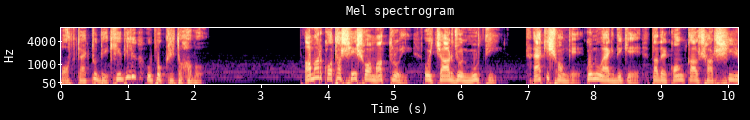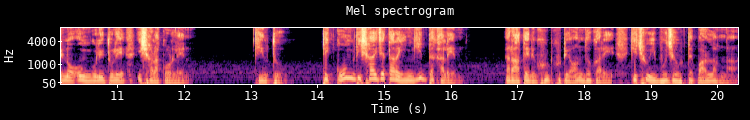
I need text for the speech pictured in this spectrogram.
পথটা একটু দেখিয়ে দিলে উপকৃত হব। আমার কথা শেষ হওয়া মাত্রই ওই চারজন মূর্তি একই সঙ্গে কোনো একদিকে তাদের কঙ্কাল সার শীর্ণ অঙ্গুলি তুলে ইশারা করলেন। কিন্তু ঠিক কোন দিশায় যে তারা ইঙ্গিত দেখালেন? রাতের ঘুটঘুটে অন্ধকারে কিছুই বুঝে উঠতে পারলাম না।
